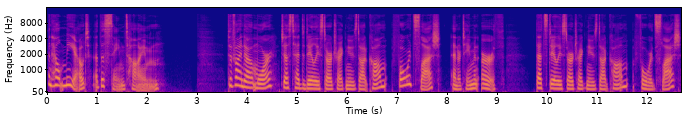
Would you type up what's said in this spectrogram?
and help me out at the same time. To find out more, just head to dailystartreknews.com forward slash entertainment earth. That's dailystartreknews.com forward slash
